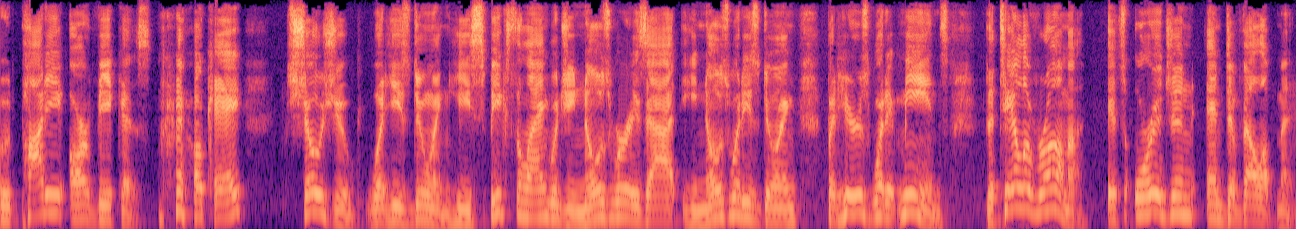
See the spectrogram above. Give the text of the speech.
Utpatti aur Vikas. okay? shows you what he's doing. He speaks the language, he knows where he's at, he knows what he's doing, but here's what it means. The tale of Rama, its origin and development.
